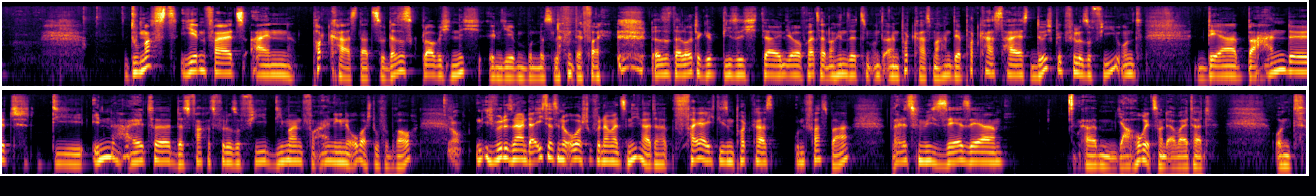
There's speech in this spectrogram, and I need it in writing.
Du machst jedenfalls ein Podcast dazu. Das ist, glaube ich, nicht in jedem Bundesland der Fall, dass es da Leute gibt, die sich da in ihrer Freizeit noch hinsetzen und einen Podcast machen. Der Podcast heißt Durchblick Philosophie und der behandelt die Inhalte des Faches Philosophie, die man vor allen Dingen in der Oberstufe braucht. Ja. Und ich würde sagen, da ich das in der Oberstufe damals nie hatte, feiere ich diesen Podcast unfassbar, weil es für mich sehr, sehr ähm, ja, Horizont erweitert. Und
